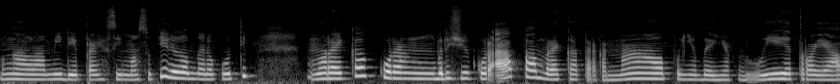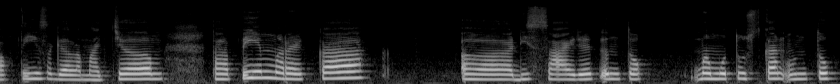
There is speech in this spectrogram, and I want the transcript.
mengalami depresi. Maksudnya dalam tanda kutip mereka kurang bersyukur apa? Mereka terkenal punya banyak duit royalti segala macem. Tapi mereka uh, decided untuk memutuskan untuk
